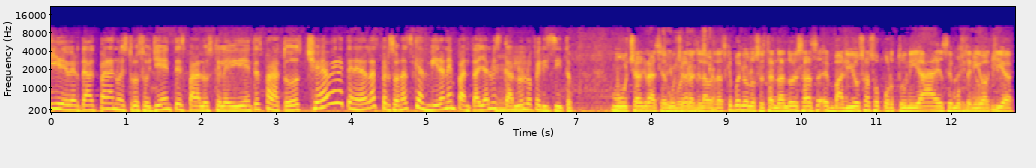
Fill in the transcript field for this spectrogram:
Y de verdad, para nuestros oyentes, para los televidentes, para todos, chévere tener a las personas que admiran en pantalla a Luis Carlos, lo felicito. Muchas gracias, Sí, muchas bien, gracias. La verdad es que bueno, nos están dando esas eh, valiosas oportunidades. Hemos Ay, tenido no, aquí a,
